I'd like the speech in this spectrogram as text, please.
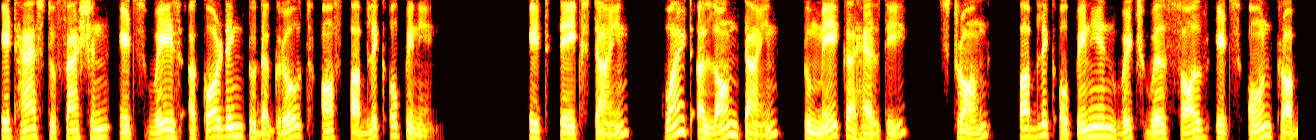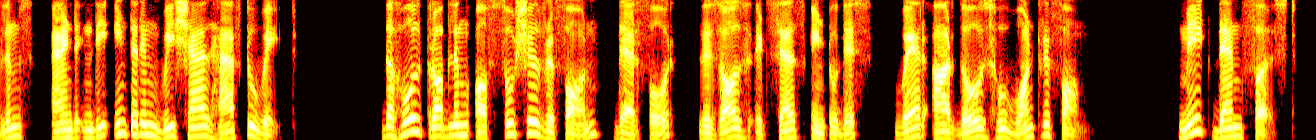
it has to fashion its ways according to the growth of public opinion. It takes time, quite a long time to make a healthy, strong, public opinion which will solve its own problems and in the interim we shall have to wait. The whole problem of social reform, therefore, resolves itself into this, where are those who want reform? Make them first.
